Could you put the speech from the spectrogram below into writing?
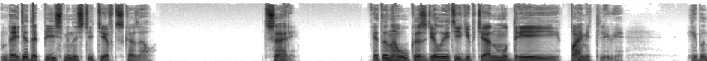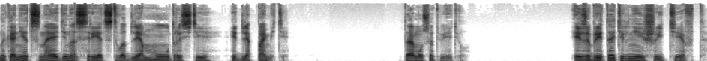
Дойдя до письменности, Тефт сказал. «Царь, эта наука сделает египтян мудрее и памятливее, ибо, наконец, найдено средство для мудрости и для памяти». Тамус ответил. «Изобретательнейший Тефт»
